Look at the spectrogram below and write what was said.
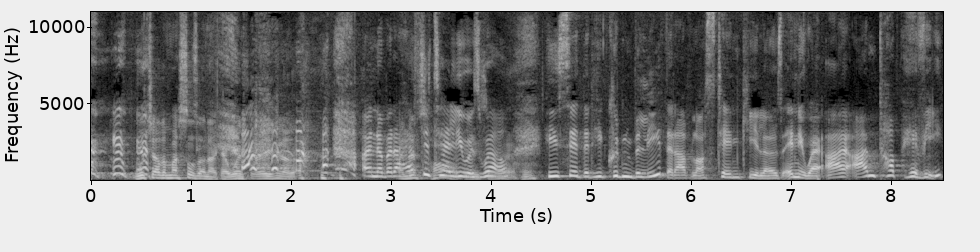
Which other muscles? Oh, no, okay, I won't you know. I know, but I And have to that's tell you as well. it? He said that he couldn't believe that I've lost 10 kilos. Anyway, I, I'm top heavy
